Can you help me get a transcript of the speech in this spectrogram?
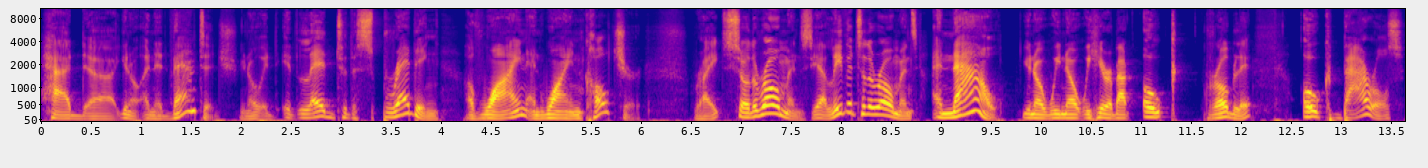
had uh, you know an advantage. You know, it, it led to the spreading of wine and wine culture, right? So the Romans, yeah, leave it to the Romans. And now, you know, we know we hear about oak, roble, oak barrels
